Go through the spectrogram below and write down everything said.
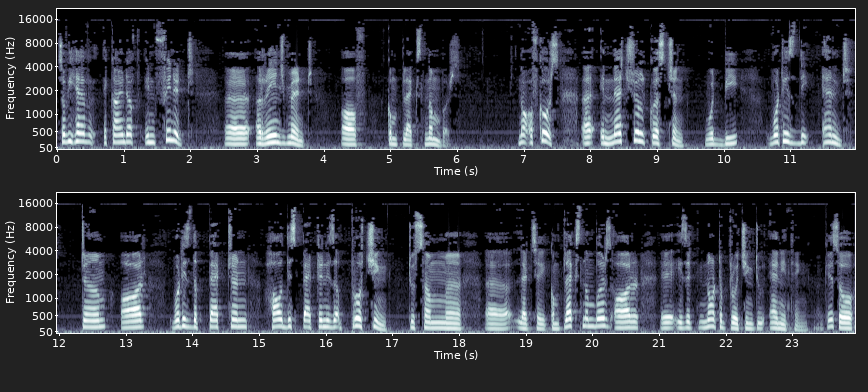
so we have a kind of infinite uh, arrangement of complex numbers. Now of course uh, a natural question would be what is the end term or what is the pattern how this pattern is approaching to some uh, uh, let's say complex numbers or uh, is it not approaching to anything? Okay so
